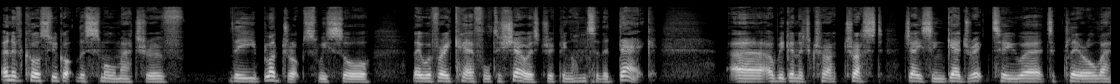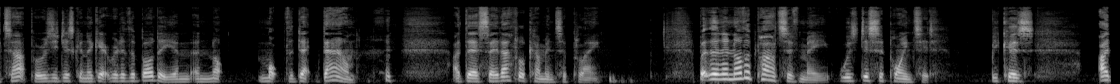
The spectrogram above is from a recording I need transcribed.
And of course, we've got the small matter of the blood drops we saw. They were very careful to show us dripping onto the deck. Uh, are we going to tr- trust Jason Gedrick to uh, to clear all that up, or is he just going to get rid of the body and, and not mop the deck down? I dare say that'll come into play. But then another part of me was disappointed because I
